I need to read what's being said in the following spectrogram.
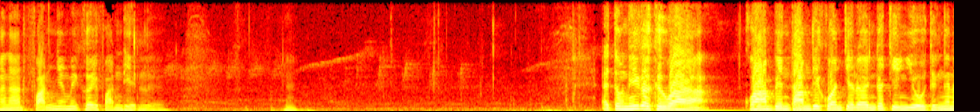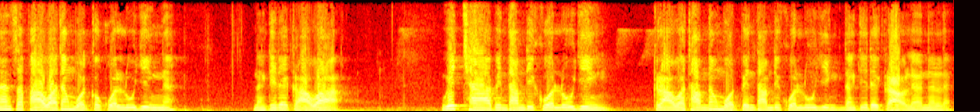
ขนาดฝันยังไม่เคยฝันเห็นเลยไอ้ตรงนี้ก็คือว่าความเป็นธรรมที่ควรเจริญก็จริงอยู่ ถึงนั้นสภาวะทั้งหมดก็ควรรู้ยิ่งนะดังที่ได้กล่าวว่า วิชาเป็นธรรมที่ควรรู้ยิ่ง กล่าวว่าธรรมทั้งหมดเป็นธรรมที่ควรรู้ยิ่ง ดังที่ได้กล่าวแล้วนั่นแหละ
